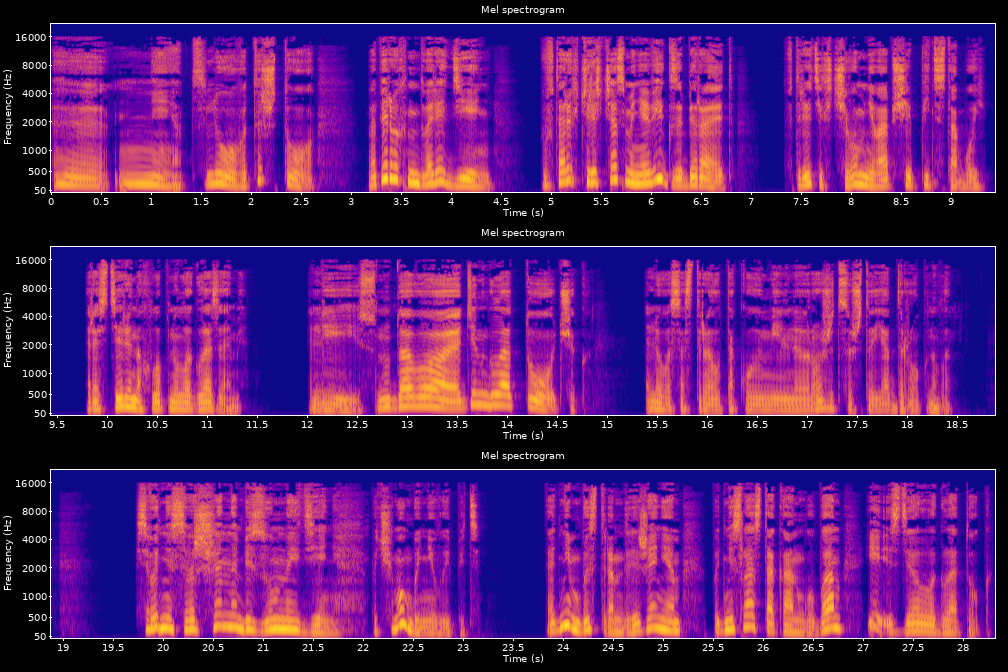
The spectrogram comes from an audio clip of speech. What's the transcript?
«Э, нет, Лёва, ты что? Во-первых, на дворе день. Во-вторых, через час меня Вик забирает. В-третьих, с чего мне вообще пить с тобой?» Растерянно хлопнула глазами. «Лис, ну давай, один глоточек». Лёва состроил такую умильную рожицу, что я дрогнула. «Сегодня совершенно безумный день. Почему бы не выпить?» Одним быстрым движением поднесла стакан губам и сделала глоток.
